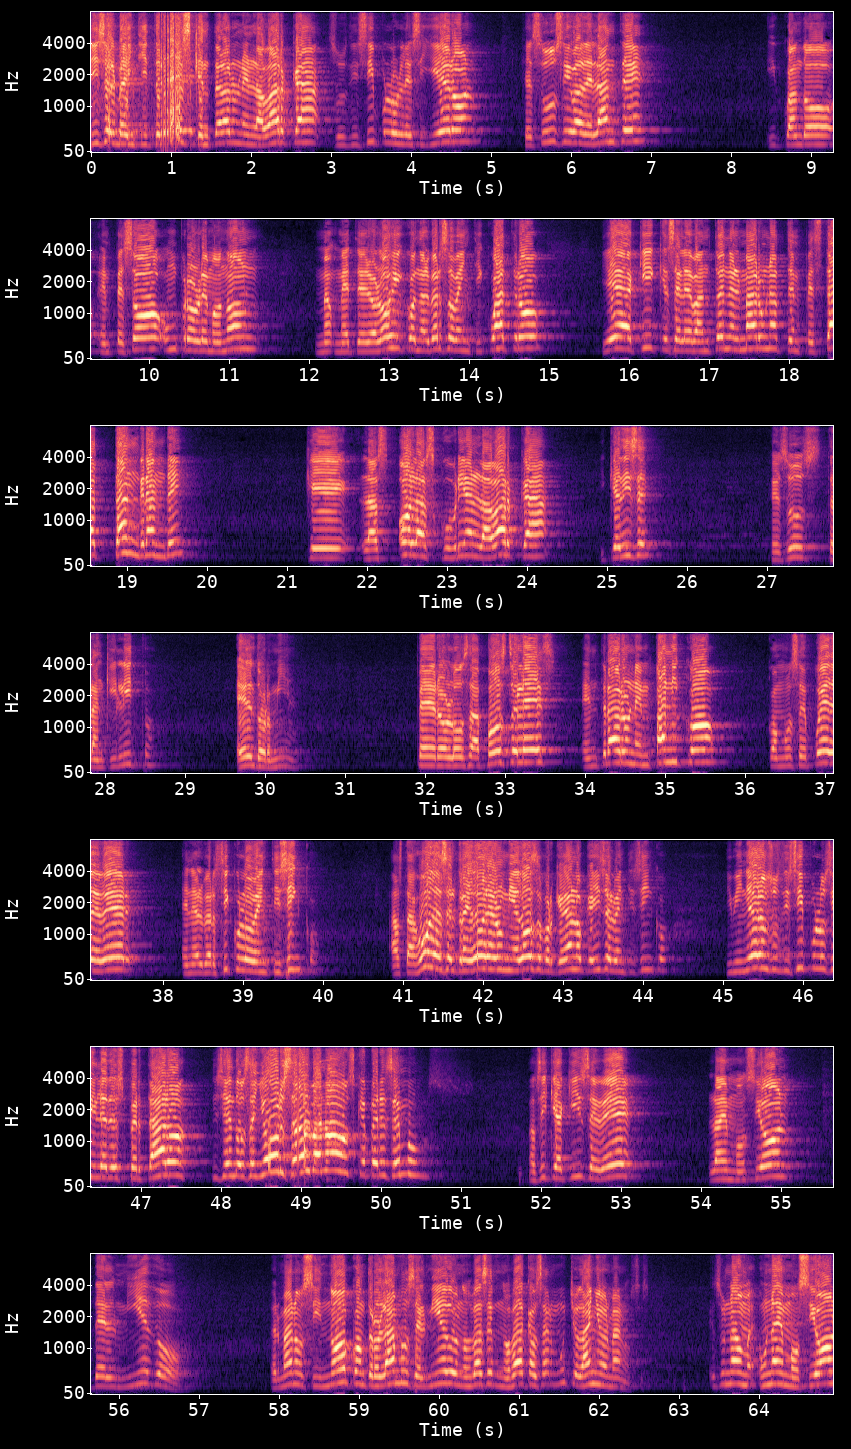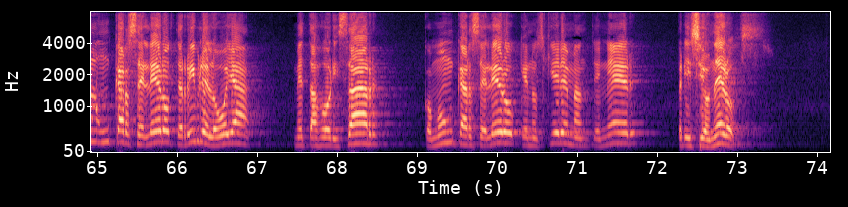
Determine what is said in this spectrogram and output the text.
Dice el 23 que entraron en la barca, sus discípulos le siguieron, Jesús iba adelante y cuando empezó un problemonón meteorológico en el verso 24, y he aquí que se levantó en el mar una tempestad tan grande que las olas cubrían la barca. ¿Y qué dice? Jesús tranquilito, él dormía. Pero los apóstoles entraron en pánico, como se puede ver en el versículo 25. Hasta Judas el traidor era un miedoso porque vean lo que dice el 25. Y vinieron sus discípulos y le despertaron diciendo, Señor, sálvanos, que perecemos. Así que aquí se ve la emoción del miedo. Hermanos, si no controlamos el miedo, nos va a, nos va a causar mucho daño, hermanos. Es una, una emoción, un carcelero terrible, lo voy a metaforizar como un carcelero que nos quiere mantener prisioneros.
